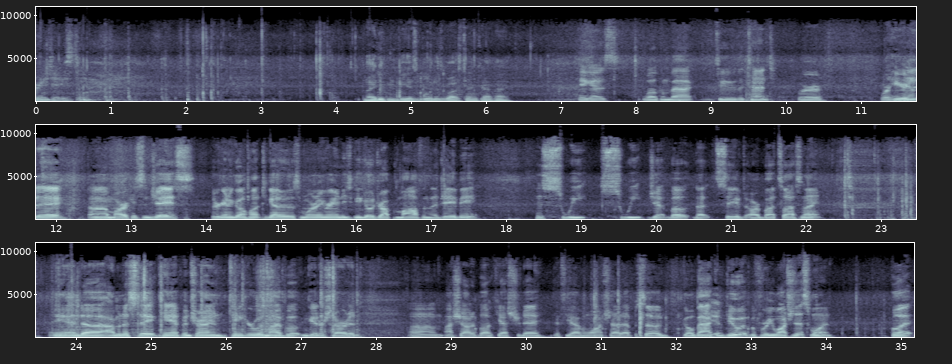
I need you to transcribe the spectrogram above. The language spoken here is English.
Pretty tasty. Might even be as good as Western Cafe. Hey guys, welcome back to the tent. We're we're here today. Uh, Marcus and Jace, they're gonna go hunt together this morning. Randy's gonna go drop them off in the JB, his sweet, sweet jet boat that saved our butts last night. And uh, I'm gonna stay at camp and try and tinker with my boat and get her started. Um, I shot a buck yesterday. If you haven't watched that episode, go back and do it before you watch this one. But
